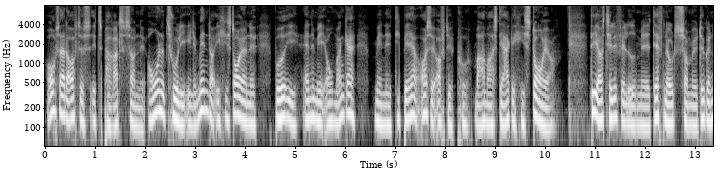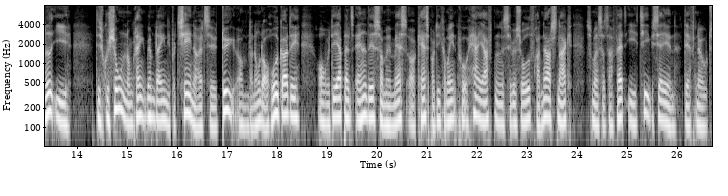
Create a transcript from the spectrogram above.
Og så er der oftest et par ret sådan overnaturlige elementer i historierne, både i anime og manga, men de bærer også ofte på meget, meget stærke historier. Det er også tilfældet med Death Note, som øh, dykker ned i diskussionen omkring, hvem der egentlig fortjener at øh, dø, om der er nogen, der overhovedet gør det. Og det er blandt andet det, som øh, Mads og Kasper de kommer ind på her i aftenens episode fra Nørdsnak, som altså tager fat i tv-serien Death Note.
